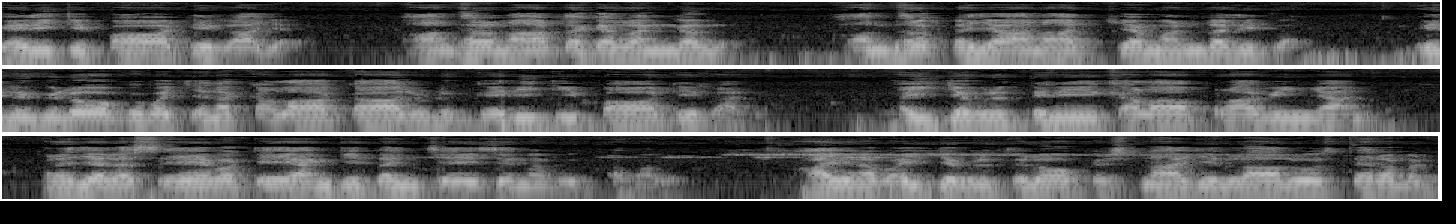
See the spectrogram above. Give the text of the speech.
గరికిపాటి రాజ ఆంధ్ర నాటక రంగంలో ఆంధ్ర ప్రజానాట్య మండలి ద్వారా వెలుగులోకి వచ్చిన కళాకారుడు గరికిపాటి రాజ. వైద్య వృత్తిని కళా ప్రావీణ్యాన్ని ప్రజల సేవకే అంకితం చేసిన ఉత్తమలు ఆయన వైద్య వృత్తిలో కృష్ణా జిల్లాలో స్థిరపడి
